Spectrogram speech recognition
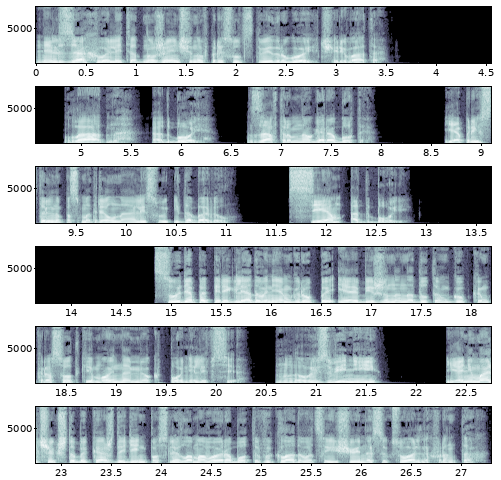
Нельзя хвалить одну женщину в присутствии другой, чревато». «Ладно, отбой. Завтра много работы». Я пристально посмотрел на Алису и добавил. «Всем отбой!» Судя по переглядываниям группы и обиженно надутым губкам красотки, мой намек поняли все. «Ну, извини. Я не мальчик, чтобы каждый день после ломовой работы выкладываться еще и на сексуальных фронтах.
